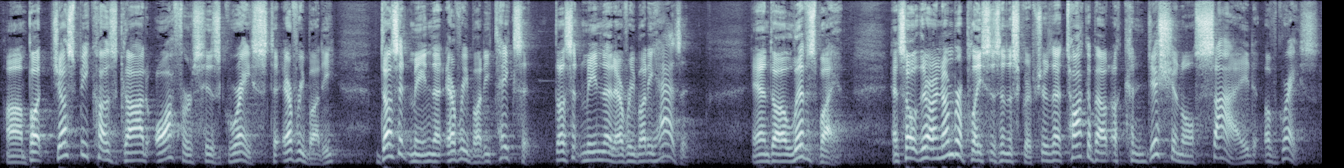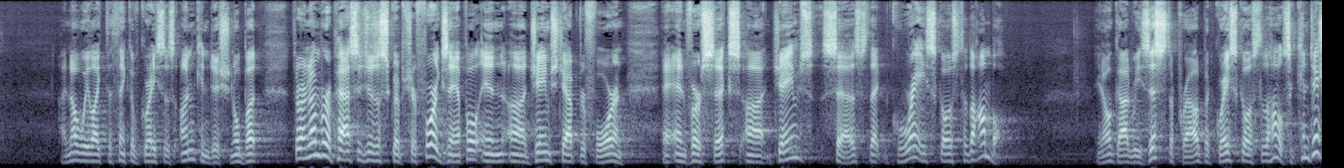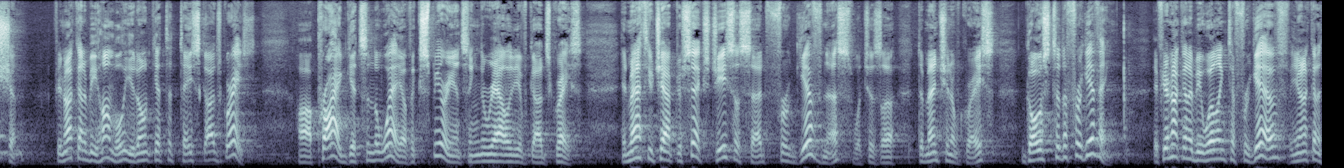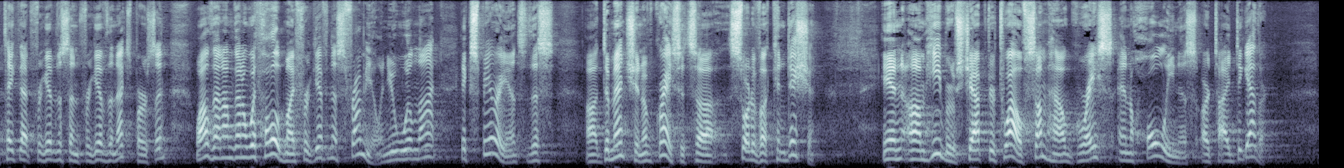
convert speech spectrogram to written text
Uh, but just because God offers His grace to everybody doesn't mean that everybody takes it, doesn't mean that everybody has it and uh, lives by it. And so there are a number of places in the scripture that talk about a conditional side of grace. I know we like to think of grace as unconditional, but there are a number of passages of scripture. For example, in uh, James chapter 4 and and verse 6, uh, James says that grace goes to the humble. You know, God resists the proud, but grace goes to the humble. It's a condition. If you're not going to be humble, you don't get to taste God's grace. Uh, pride gets in the way of experiencing the reality of God's grace. In Matthew chapter 6, Jesus said, Forgiveness, which is a dimension of grace, goes to the forgiving. If you're not going to be willing to forgive, you're not going to take that forgiveness and forgive the next person, well, then I'm going to withhold my forgiveness from you, and you will not experience this uh, dimension of grace. It's a sort of a condition. In um, Hebrews chapter 12, somehow grace and holiness are tied together.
